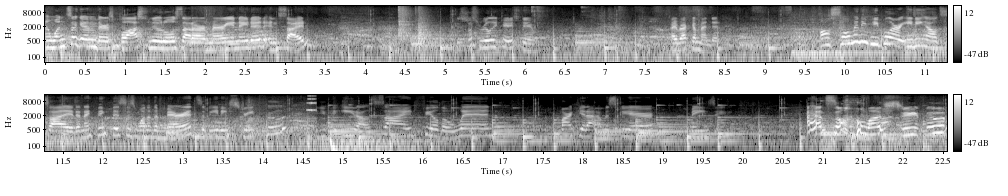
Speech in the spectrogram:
And once again, there's glass noodles that are marinated inside. It's just really tasty. I recommend it. Oh, so many people are eating outside, and I think this is one of the merits of eating street food. So much street food.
